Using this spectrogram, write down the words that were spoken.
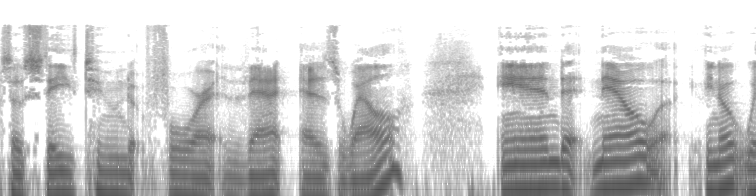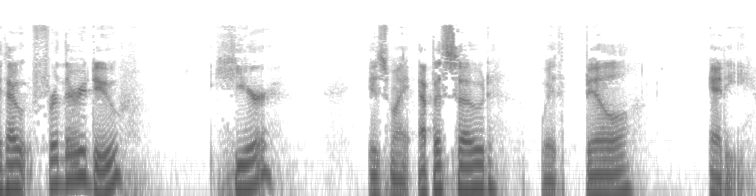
So stay tuned for that as well. And now, you know, without further ado, here is my episode with Bill Eddy.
